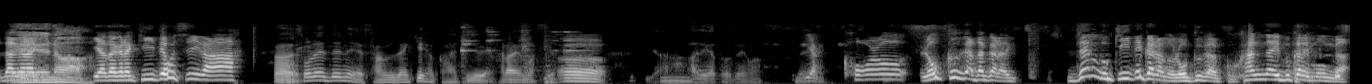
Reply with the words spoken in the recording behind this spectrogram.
だから、ええないや、だから聞いてほしいな。はい。それでね、3980円払えますよ。うん。いやーありがとうございます。ねいや、この、6が、だから、全部聞いてからの6が、こう、感慨深いもんが、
